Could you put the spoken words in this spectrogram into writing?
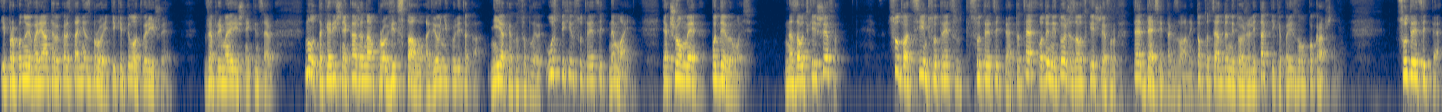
і пропонує варіанти використання зброї. Тільки пілот вирішує, вже приймає рішення кінцеве. Ну, таке рішення каже нам про відсталу авіоніку літака. Ніяких особливих успіхів Су-30 немає. Якщо ми подивимось на заводський шифр, Су-27, Су-30, Су-35, то це один і той же заводський шифр, Т-10 так званий. Тобто це один і той же літак, тільки по-різному покращений. Су-35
